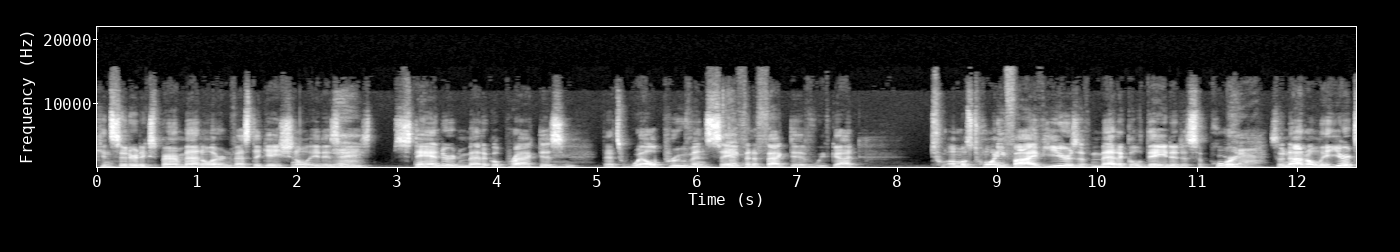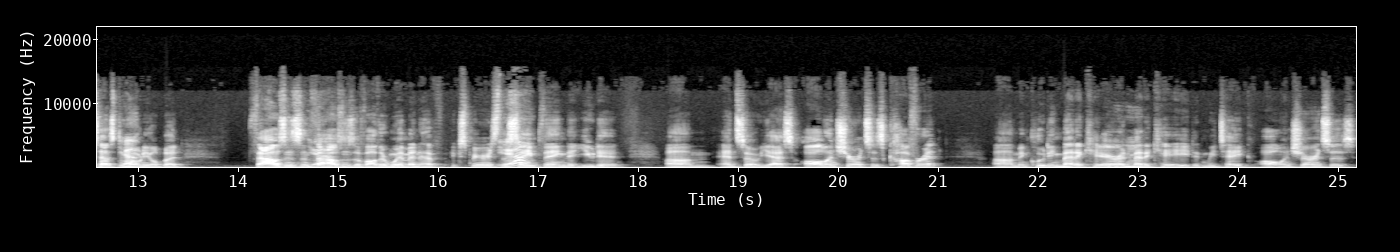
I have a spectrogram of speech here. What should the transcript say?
considered experimental or investigational. It is Yeah. a standard medical practice Mhm. that's well proven, safe, and effective. We've got t- almost 25 years of medical data to support. Yeah. So not only your testimonial, but thousands and Yeah. thousands of other women have experienced the Yeah. same thing that you did. Um, and so, yes, all insurances cover it, um, including Medicare and Mhm. Medicaid, and we take all insurances.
